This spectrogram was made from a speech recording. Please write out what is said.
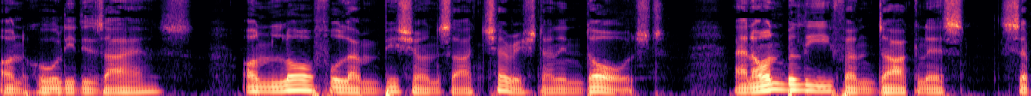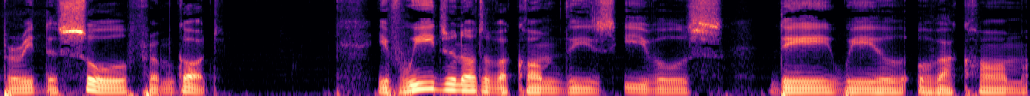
Unholy desires, unlawful ambitions are cherished and indulged, and unbelief and darkness separate the soul from God. If we do not overcome these evils, they will overcome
